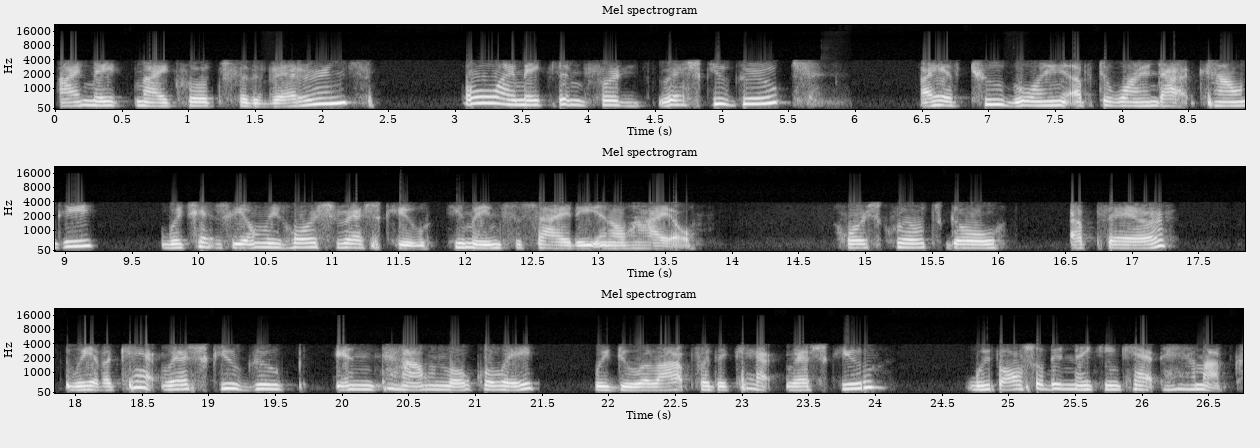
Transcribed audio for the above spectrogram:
I make my quilts for the veterans. Oh, I make them for rescue groups. I have two going up to Wyandot County, which has the only horse rescue humane society in Ohio. Horse quilts go up there. We have a cat rescue group in town locally. We do a lot for the cat rescue. We've also been making cat hammocks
